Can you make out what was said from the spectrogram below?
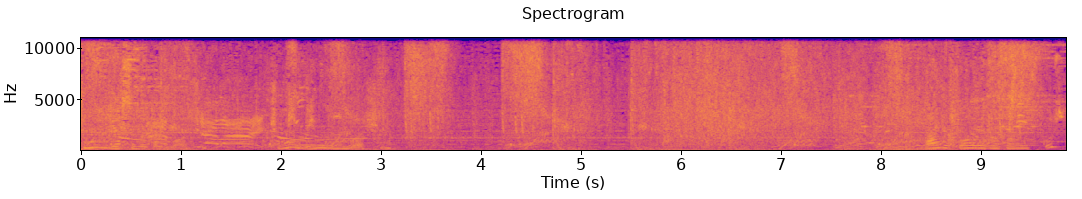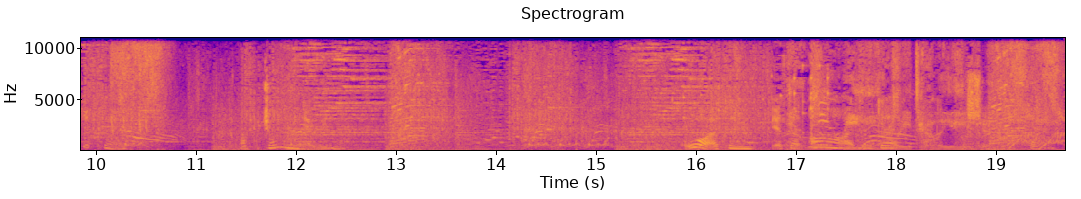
Чому я себе так бачу? Чому він не бачив? Там такое выходит. А почему меня видно? О, это... это... А, это... да.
